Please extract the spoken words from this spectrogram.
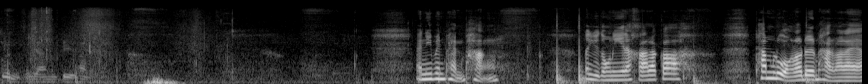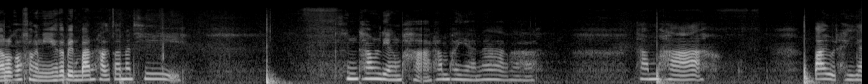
ขึ้นพยานตีท่านอันนี้เป็นแผ่นผังเราอยู่ตรงนี้นะคะ แล้วก็ถ้ำหลวงเราเดินผ่านมาแล้ว แล้วก็ฝั่งนี้จะเป็นบ้านพักเจ้าหน้าที่ ขึ้นถ้ำเลียงผาถ้ำพญานาคนะคะถ้ำพระป้ายอุทย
